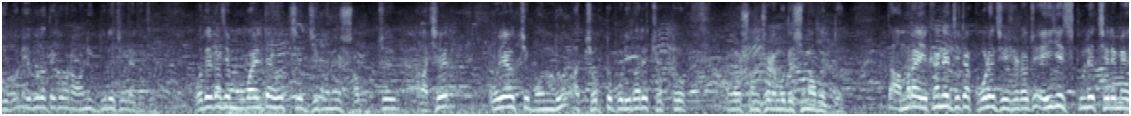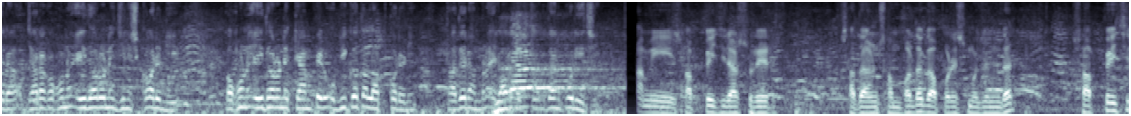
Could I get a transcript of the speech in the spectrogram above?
জীবন, এগুলো থেকে ওরা অনেক দূরে চলে গেছে। ওদের কাছে মোবাইলটাই হচ্ছে জীবনের সবচেয়ে কাছের ওই হচ্ছে বন্ধু আর ছোট্ট পরিবারের ছোট্ট সংসারের মধ্যে সীমাবদ্ধ। তা আমরা এখানে যেটা করেছি সেটা হচ্ছে এই যে স্কুলের ছেলেমেয়েরা যারা কখনো এই ধরনের জিনিস করেনি কখনো এই ধরনের ক্যাম্পের অভিজ্ঞতা লাভ করেনি তাদের আমরা এখানে যোগদান করিয়েছি। আমি সব পেয়েছি আসরের সাধারণ সম্পাদক অপরেশ মজুমদার। সব পেয়েছি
